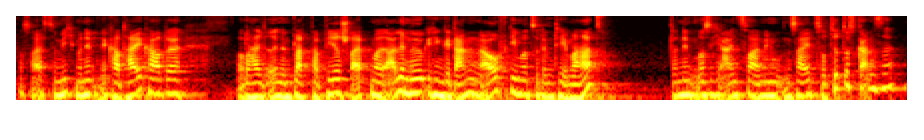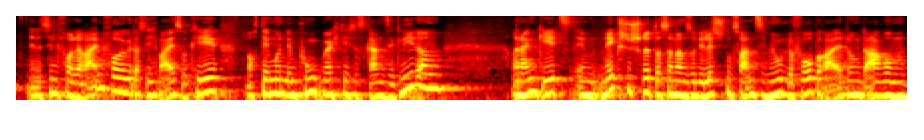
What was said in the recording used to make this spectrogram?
Das heißt für mich, man nimmt eine Karteikarte oder halt irgendein Blatt Papier, schreibt mal alle möglichen Gedanken auf, die man zu dem Thema hat. Dann nimmt man sich ein, zwei Minuten Zeit, sortiert das Ganze in eine sinnvolle Reihenfolge, dass ich weiß, okay, nach dem und dem Punkt möchte ich das Ganze gliedern. Und dann geht es im nächsten Schritt, das sind dann so die letzten 20 Minuten der Vorbereitung, darum,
